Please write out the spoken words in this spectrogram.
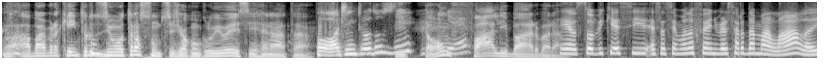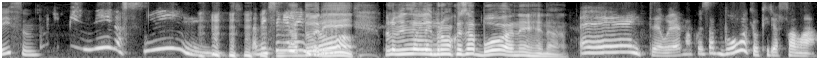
A Bárbara quer introduzir um outro assunto. Você já concluiu esse, Renata? Pode introduzir. Então é? fale, Bárbara. Eu soube que esse, essa semana foi aniversário da Malala, é isso? Menina, sim! Ainda bem que você me lembrou. Adorei. Pelo menos ela lembrou uma coisa boa, né, Renata? É, então, é uma coisa boa que eu queria falar.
